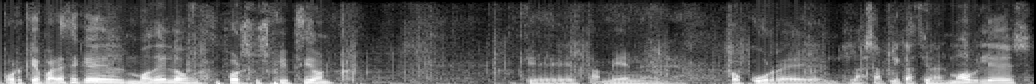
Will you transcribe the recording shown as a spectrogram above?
Porque parece que el modelo por suscripción, que también eh, ocurre en las aplicaciones móviles,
